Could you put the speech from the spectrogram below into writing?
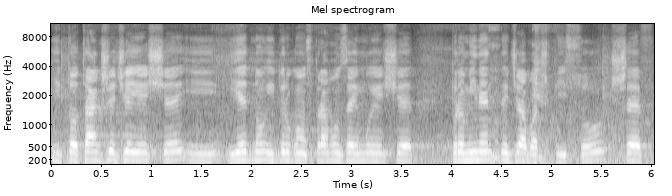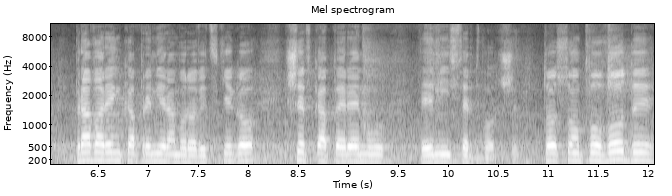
I to także dzieje się i jedną i drugą sprawą zajmuje się prominentny działacz PiSu, szef prawa ręka premiera Morawieckiego, szef KPRM-u minister Dworczyk. To są powody,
